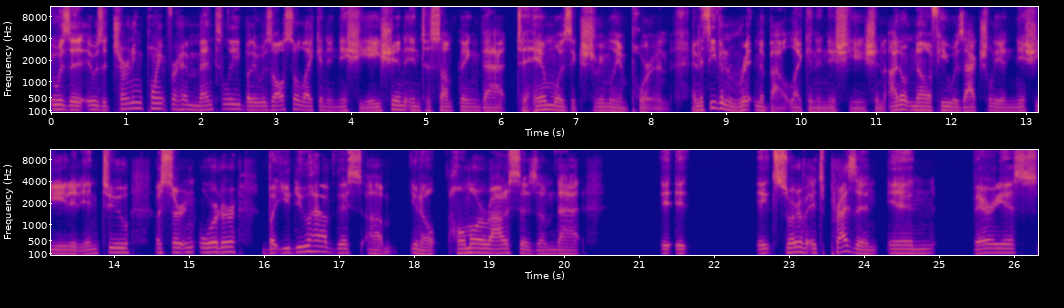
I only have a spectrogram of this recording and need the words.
it was a it was a turning point for him mentally but it was also like an initiation into something that to him was extremely important. And it's even written about like an initiation. I don't know if he was actually initiated into a certain order but you do have this um you know homoeroticism that it it it's sort of it's present in various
